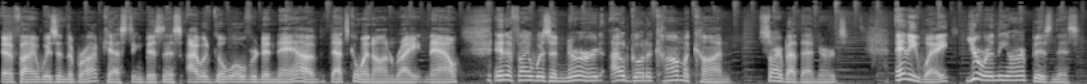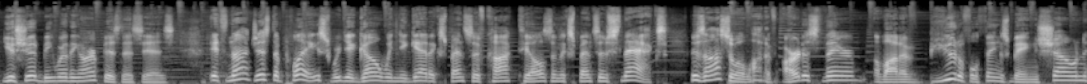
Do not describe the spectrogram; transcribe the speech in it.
If I was in the broadcasting business, I would go over to NAB. That's going on right now. And if I was a nerd, I would go to Comic Con. Sorry about that, nerds. Anyway, you're in the art business. You should be where the art business is. It's not just a place where you go when you get expensive cocktails and expensive snacks. There's also a lot of artists there, a lot of beautiful things being shown.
